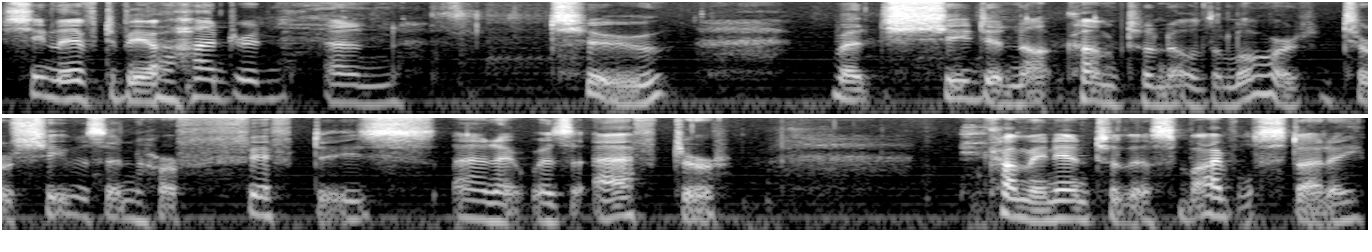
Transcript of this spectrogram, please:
She lived to be 102, but she did not come to know the Lord until she was in her 50s, and it was after coming into this Bible study.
